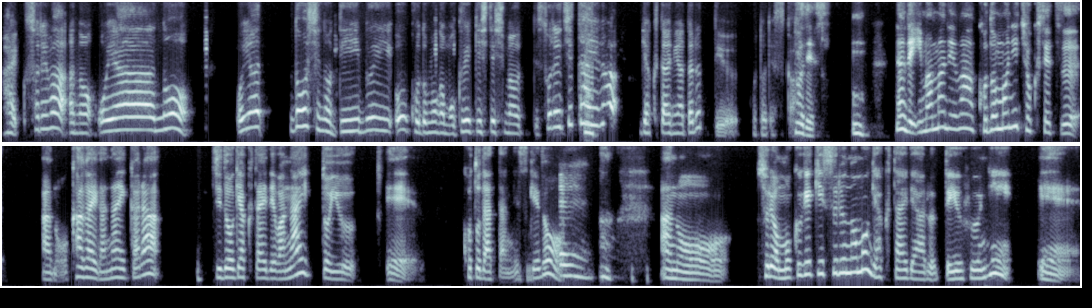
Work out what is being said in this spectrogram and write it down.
はい。それは、あの、親の、親同士の DV を子供が目撃してしまうって、それ自体が虐待に当たるっていうことですか、そうです。うん。なので今までは子供に直接、あの、加害がないから、児童虐待ではないという、えー、ことだったんですけど、えー、うん、あの、それを目撃するのも虐待であるっていうふうに、えー、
